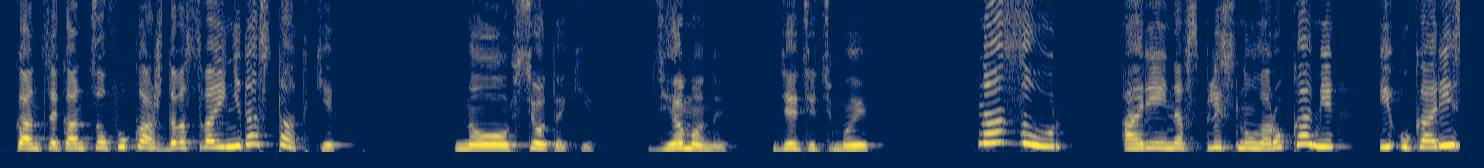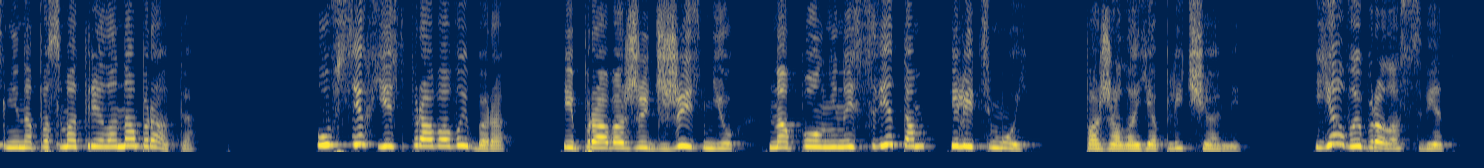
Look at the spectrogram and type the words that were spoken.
В конце концов, у каждого свои недостатки. Но все-таки демоны, дети тьмы. Назур! Арейна всплеснула руками и укоризненно посмотрела на брата. «У всех есть право выбора, и право жить жизнью, наполненной светом или тьмой. Пожала я плечами. Я выбрала свет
